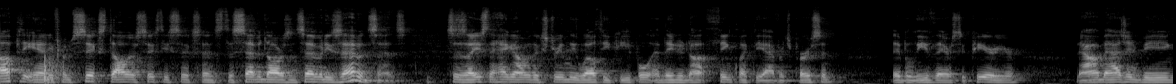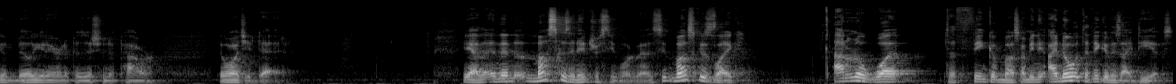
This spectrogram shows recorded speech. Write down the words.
up the ante from six dollars sixty six cents to seven dollars and seventy seven cents. Says I used to hang out with extremely wealthy people, and they do not think like the average person. They believe they are superior. Now imagine being a billionaire in a position of power. They want you dead. Yeah, and then Musk is an interesting one, man. See, Musk is like, I don't know what to think of Musk. I mean, I know what to think of his ideas.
